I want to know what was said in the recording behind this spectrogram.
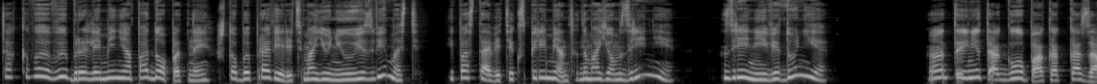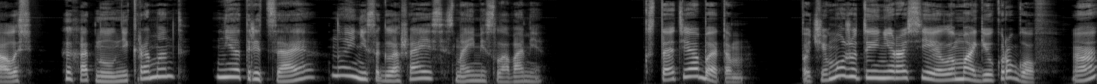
«Так вы выбрали меня подопытной, чтобы проверить мою неуязвимость и поставить эксперимент на моем зрении? Зрении ведуньи?» «А ты не так глупа, как казалось», — хохотнул некромант, не отрицая, но и не соглашаясь с моими словами. «Кстати, об этом. Почему же ты не рассеяла магию кругов, а?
